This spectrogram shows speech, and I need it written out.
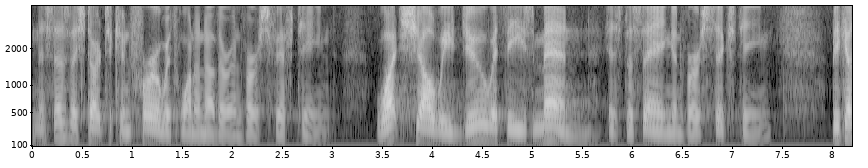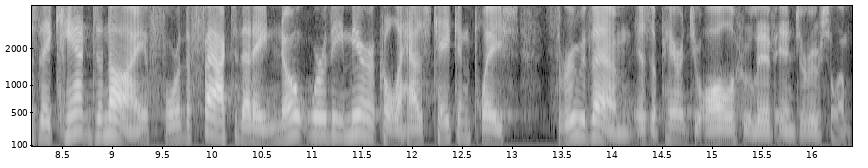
And it says they start to confer with one another in verse 15. What shall we do with these men? is the saying in verse 16 because they can't deny for the fact that a noteworthy miracle has taken place through them is apparent to all who live in Jerusalem.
